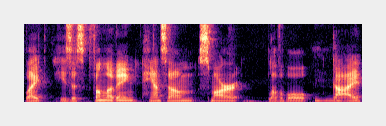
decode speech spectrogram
Like he's this fun-loving, handsome, smart, lovable guy,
